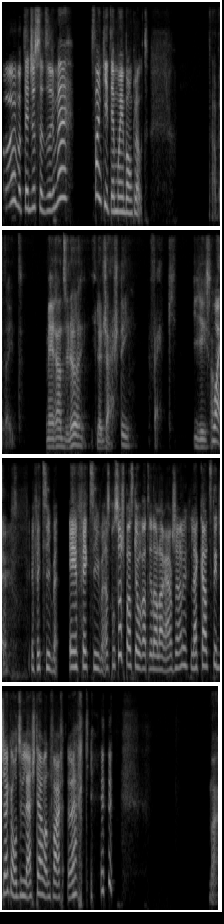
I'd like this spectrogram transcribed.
pas va peut-être juste se dire, mais sans qu'il était moins bon que l'autre. Ah, peut-être. Mais rendu là, il l'a déjà acheté. Fait qu'il est sans Ouais. faute. Effectivement. Effectivement. C'est pour ça que je pense qu'ils vont rentrer dans leur argent. là. La quantité de gens qui ont dû l'acheter avant de faire arc. Ben,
